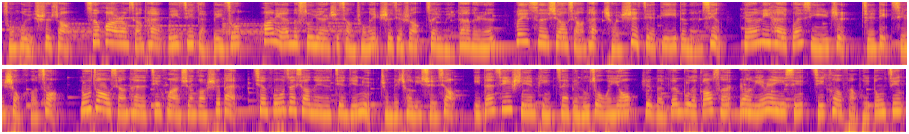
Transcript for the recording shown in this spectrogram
存活于世上，此话让祥太危机感倍增。花里安的夙愿是想成为世界上最伟大的人，为此需要祥太成为世界第一的男性。两人利害关系一致，决定携手合作。掳走祥太的计划宣告失败，潜伏在校内的间谍女准备撤离学校，以担心实验品再被掳走为由，日本分部的高层让连人一行即刻返回东京。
